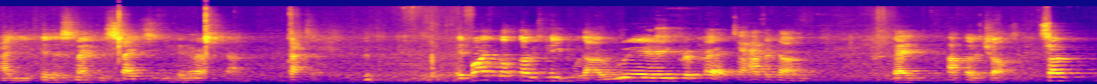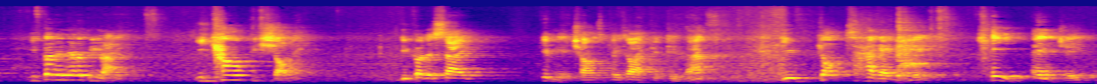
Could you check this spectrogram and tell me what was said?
and you're going to make mistakes, and you're going to have a go. That's it. If I've got those people that are really prepared to have a go, then I've got a chance. So you've got to never be late. You can't be shy. You've got to say, give me a chance, please, I could do that. You've got to have energy, key energy,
